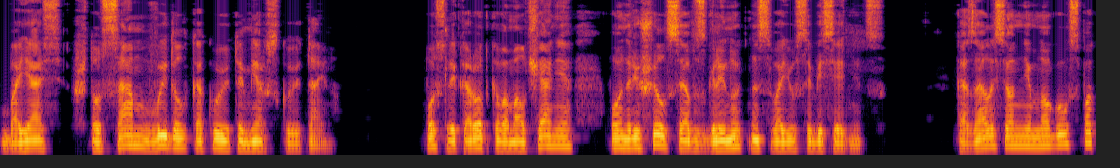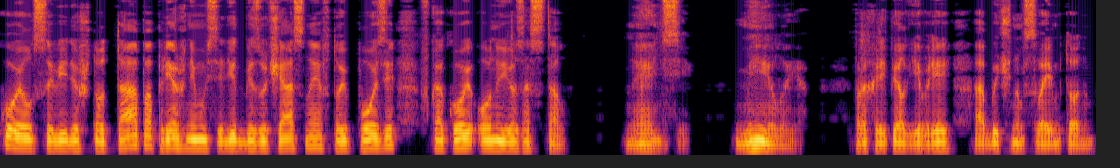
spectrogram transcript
боясь, что сам выдал какую-то мерзкую тайну. После короткого молчания он решился взглянуть на свою собеседницу. Казалось, он немного успокоился, видя, что та по-прежнему сидит безучастная в той позе, в какой он ее застал. — Нэнси, милая, — прохрипел еврей обычным своим тоном,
